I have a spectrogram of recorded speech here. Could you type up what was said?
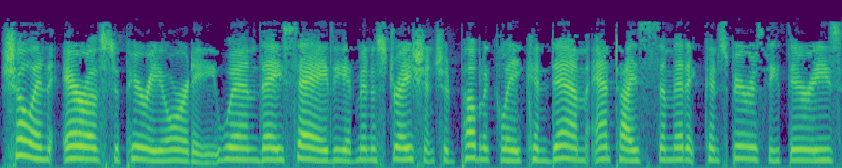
show an air of superiority when they say the administration should publicly condemn anti-Semitic conspiracy theories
